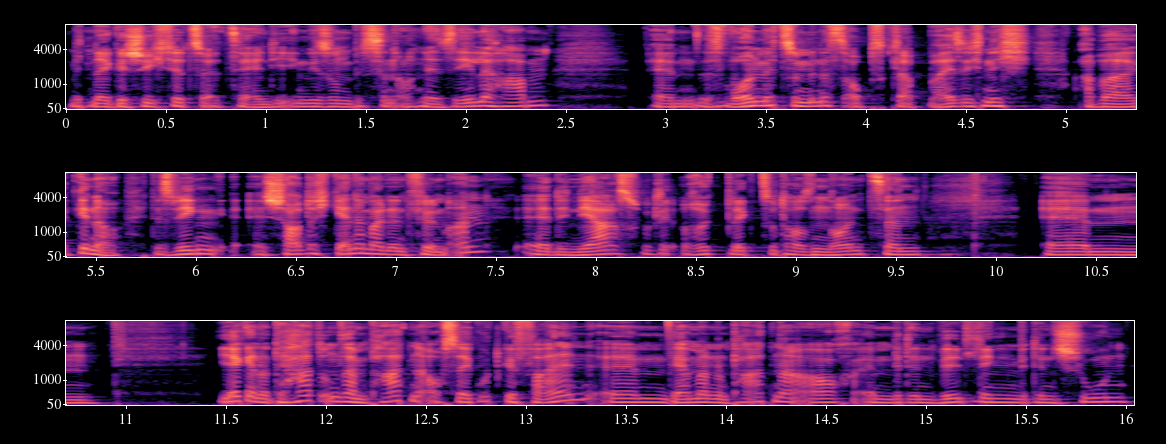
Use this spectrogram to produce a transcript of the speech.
mit einer Geschichte zu erzählen, die irgendwie so ein bisschen auch eine Seele haben. Ähm, das wollen wir zumindest, ob es klappt, weiß ich nicht. Aber genau, deswegen äh, schaut euch gerne mal den Film an, äh, den Jahresrückblick 2019. Ähm, ja, genau, der hat unserem Partner auch sehr gut gefallen. Ähm, wir haben einen Partner auch äh, mit den Wildlingen, mit den Schuhen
